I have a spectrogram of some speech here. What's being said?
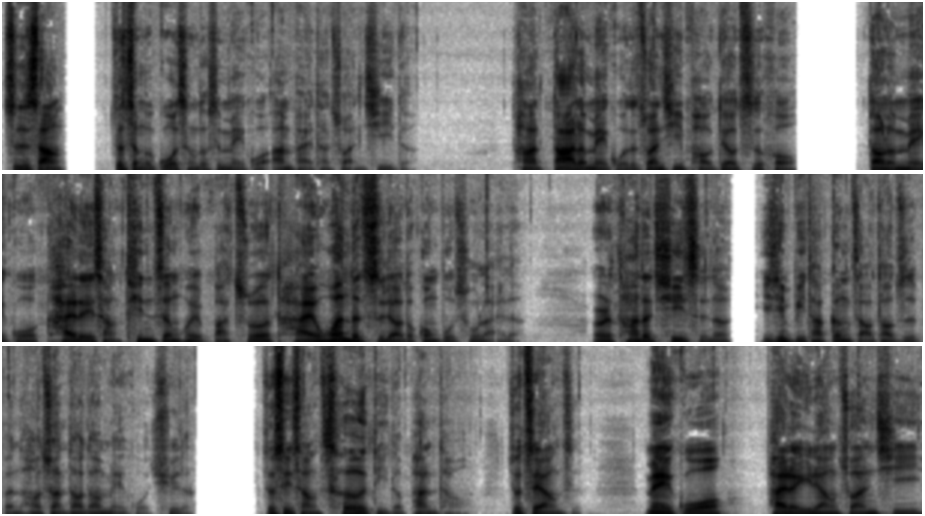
事实上，这整个过程都是美国安排他转机的。他搭了美国的专机跑掉之后，到了美国开了一场听证会，把所有台湾的资料都公布出来了。而他的妻子呢，已经比他更早到日本，然后转到到美国去了。这是一场彻底的叛逃。就这样子，美国派了一辆专机，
